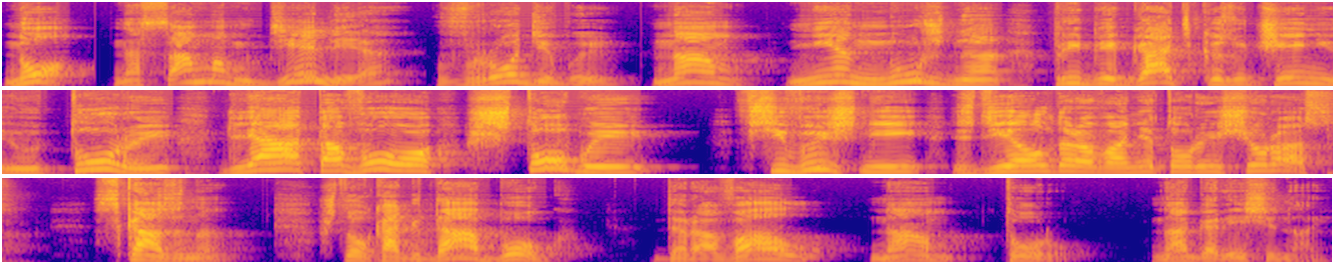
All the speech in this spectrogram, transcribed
Но на самом деле вроде бы нам не нужно прибегать к изучению Торы для того, чтобы Всевышний сделал дарование Торы еще раз. Сказано, что когда Бог даровал нам Тору на горе Синай,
